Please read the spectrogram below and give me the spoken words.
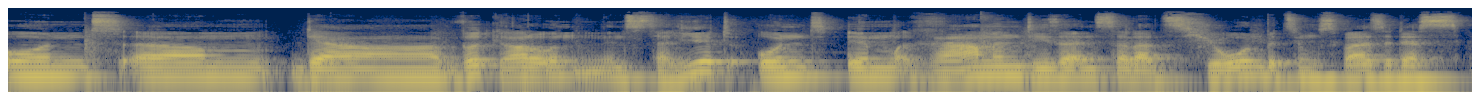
Und ähm, der wird gerade unten installiert und im Rahmen dieser Installation bzw. des,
